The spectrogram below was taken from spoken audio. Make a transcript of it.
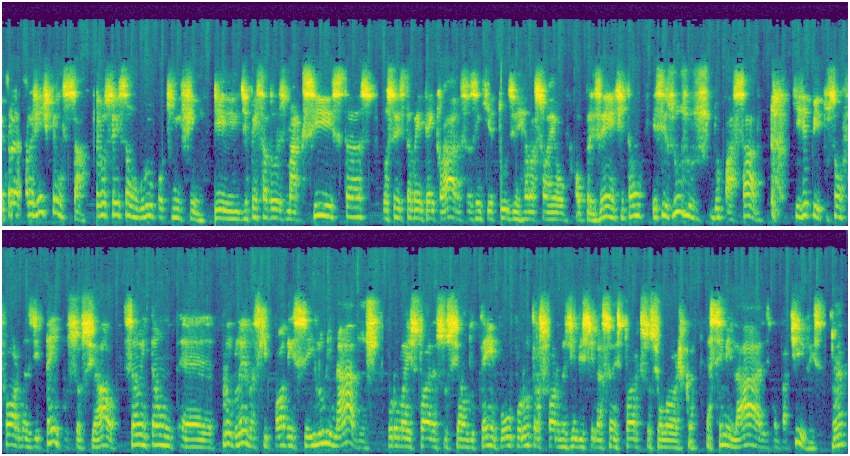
É para a gente pensar. Vocês são um grupo aqui, enfim, de, de pensadores marxistas, vocês também têm, claro, essas inquietudes em relação ao, ao presente. Então, esses usos do passado, que, repito, são formas de tempo social, são, então, é, problemas que podem ser iluminados por uma história social do tempo ou por outras formas de investigação histórica e sociológica similares, compatíveis. Né?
